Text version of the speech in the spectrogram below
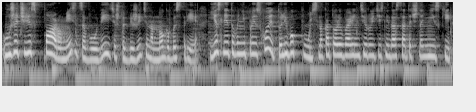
Уже через пару месяцев вы увидите, что бежите намного быстрее. Если этого не происходит, то либо пульс, на который вы ориентируетесь, недостаточно низкий,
